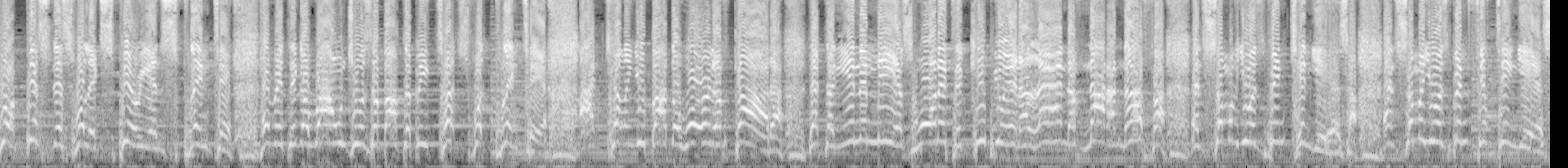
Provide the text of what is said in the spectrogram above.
Your business will experience plenty. Everything around you is about to be touched with plenty. I'm telling you by the word of God that the enemy has wanted to keep you in a land of not enough. And some of you has been 10 years, and some of you has been 15 years.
